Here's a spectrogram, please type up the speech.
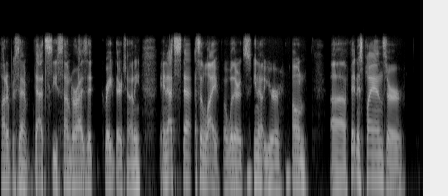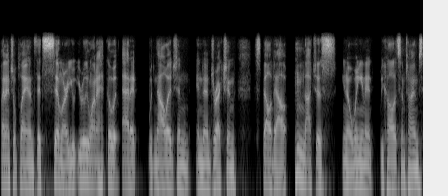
Hundred percent. That's you summarize it great there, Tony. And that's that's in life, but whether it's you know your own uh, fitness plans or financial plans. It's similar. You you really want to go at it with knowledge and in a direction spelled out, not just you know winging it. We call it sometimes,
